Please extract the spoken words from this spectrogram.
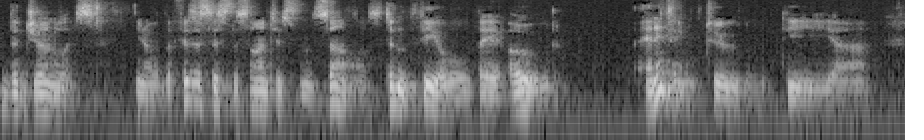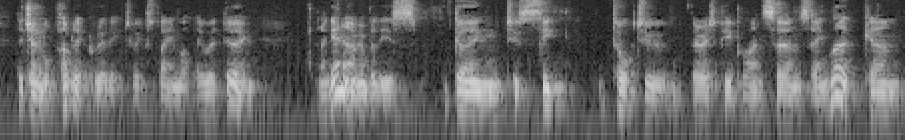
the journalist you know, the physicists, the scientists themselves didn't feel they owed anything to the uh, the general public really to explain what they were doing. And again, I remember these going to seek talk to various people at CERN, saying, "Look, um,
